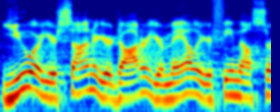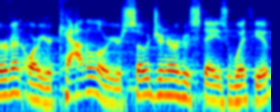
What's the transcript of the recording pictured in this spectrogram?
you or your son or your daughter, your male or your female servant, or your cattle or your sojourner who stays with you.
